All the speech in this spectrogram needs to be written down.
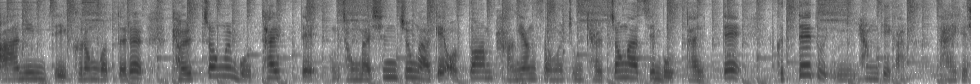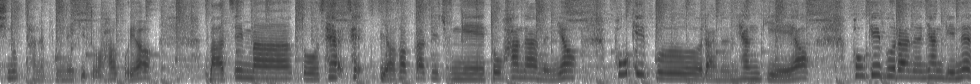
아닌지 그런 것들을 결정을 못할 때 정말 신중하게 어떠한 방향성을 좀 결정하지 못할 때 그때도 이 향기가 나에게 신호탄을 보내기도 하고요. 마지막 또 세, 세- 여섯 가지 중에 또 하나는요. 포기브라는 향기예요. 포기브라는 향기는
